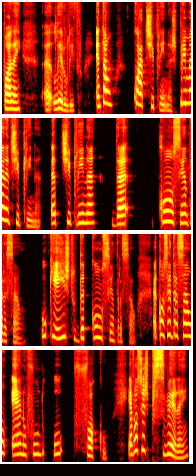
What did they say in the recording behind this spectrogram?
podem uh, ler o livro. Então, quatro disciplinas. Primeira disciplina, a disciplina da concentração. O que é isto da concentração? A concentração é, no fundo, o foco. É vocês perceberem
